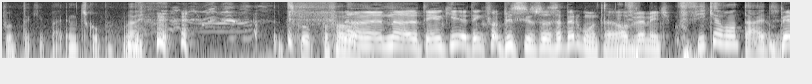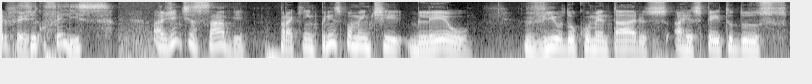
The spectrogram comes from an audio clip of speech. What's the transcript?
puta que pariu. Desculpa, vai. Desculpa, por favor. Não, não, eu tenho que, eu tenho que preciso fazer essa pergunta, obviamente. Fique à vontade. Perfeito. Fico feliz. A gente sabe, para quem principalmente leu, viu documentários a respeito dos,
